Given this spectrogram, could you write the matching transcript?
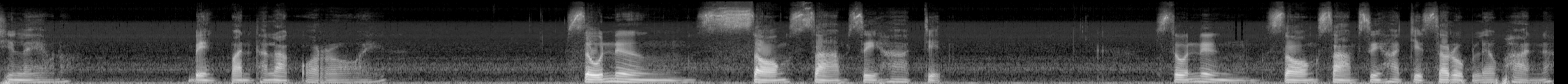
ที่แล้วเนาะเบ่งปันทหลักร้อยศูนย์หนึ่ง สองสามสี่ห้าเจ็ดศูนย์หนึ่งสองสามสี่ห้าเจ็ดสรุปแล้วผ่านนะ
